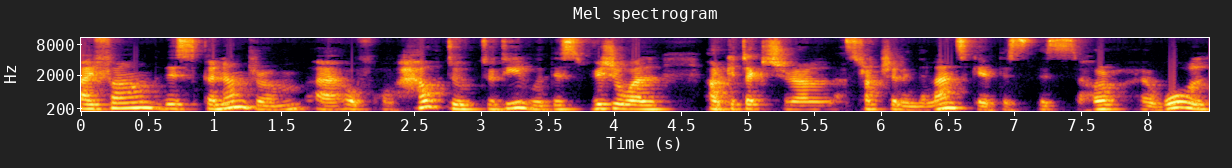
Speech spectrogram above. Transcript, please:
I found this conundrum uh, of, of, how to, to deal with this visual architectural structure in the landscape, this, this wall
